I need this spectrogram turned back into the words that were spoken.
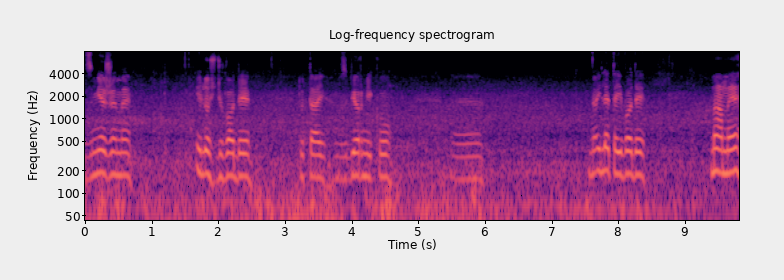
zmierzymy ilość wody tutaj w zbiorniku. E, No ile tej wody mamy?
